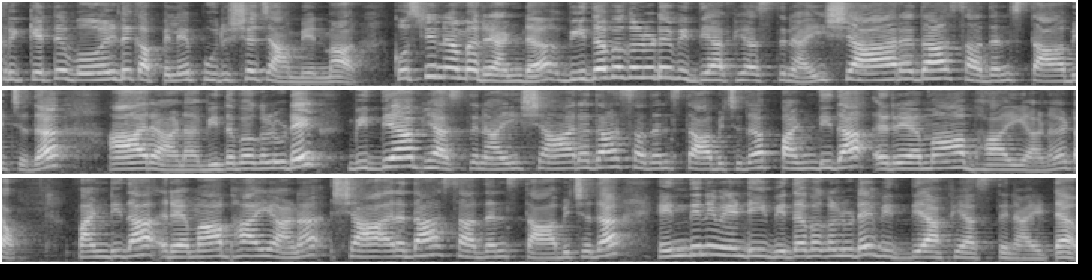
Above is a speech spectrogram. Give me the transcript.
ക്രിക്കറ്റ് വേൾഡ് കപ്പിലെ പുരുഷ ചാമ്പ്യന്മാർ. ക്വസ്റ്റ്യൻ നമ്പർ രണ്ട് വിധവകളുടെ വിദ്യാഭ്യാസത്തിനായി ശാരദാ സദൻ സ്ഥാപിച്ചത് ആരാണ്? വിധവകളുടെ വിദ്യാഭ്യാസത്തിനായി ശാരദാ സദൻ സ്ഥാപിച്ചത് പണ്ഡിത രമാഭായി ആണ് കേട്ടോ. പണ്ഡിത രമാഭായി ആണ് ശാരദാ സദൻ സ്ഥാപിച്ചത് എന്തിനു വേണ്ടി വിധവകളുടെ വിദ്യാഭ്യാസത്തിനായിട്ട്?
